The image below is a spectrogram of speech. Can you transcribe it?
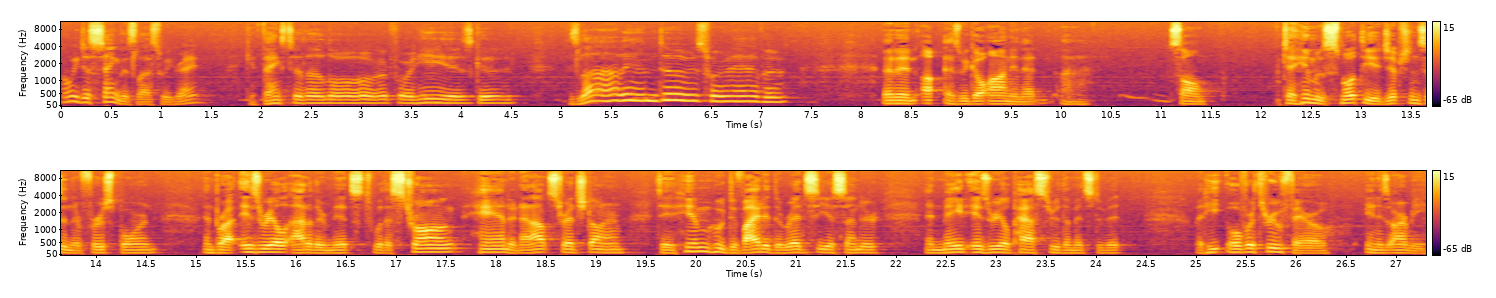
Well, we just sang this last week, right? Give thanks to the Lord, for he is good. His love endures forever. And then, uh, as we go on in that uh, psalm, to him who smote the Egyptians in their firstborn and brought Israel out of their midst with a strong hand and an outstretched arm, to him who divided the Red Sea asunder and made Israel pass through the midst of it. But he overthrew Pharaoh in his army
